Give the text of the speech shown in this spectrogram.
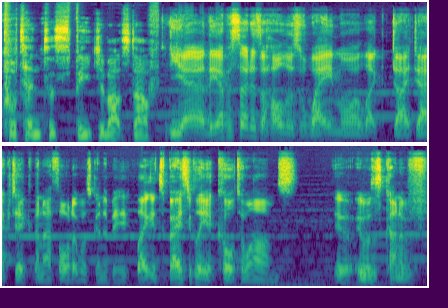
portentous speech about stuff. Yeah, the episode as a whole is way more like didactic than I thought it was going to be. Like it's basically a call to arms. It, it was kind of,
